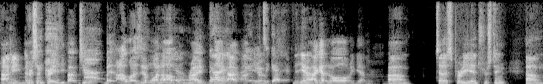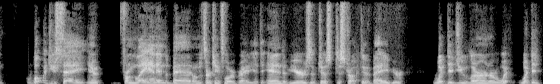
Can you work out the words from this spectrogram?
I mean, there's some crazy folks here, but I wasn't one of them, right? No, like, I, I you know, together. you know, I got it all together. Um, so that's pretty interesting. Um, what would you say, you know, from laying in the bed on the 13th floor of Grady at the end of years of just destructive behavior, what did you learn or what, what did,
